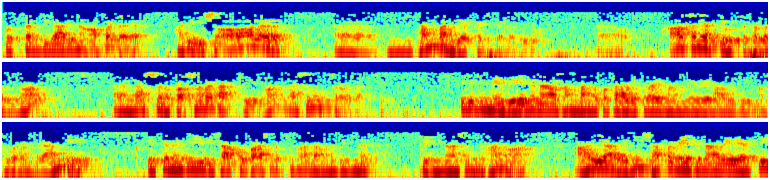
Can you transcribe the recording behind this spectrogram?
පොත්පත් දිගාරින අපට හරි විශාල සම්බන්ධයක් ඇති කරලා දෙනවා. ආකාරයක් විවෘත කරලා දෙනවා. ලස්සන ප්‍රශ්න රටක් තියෙනවා. ලස්සන උත්තර රටක් තියෙනවා. ඒකදී මේ වේදනාව සම්බන්ධ කොටස විතරයි මම මේ වෙලාවේදී මතු කරන්න යන්නේ. එතනදී විසාකෝපාසකතුමා ධම්මදින්න තිරිනාසින් අහනවා ආර්යවෙනි සැප වේදනාවේ ඇති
